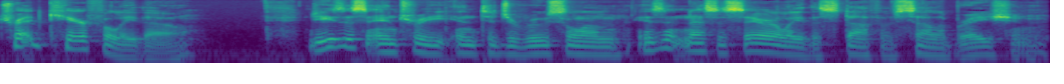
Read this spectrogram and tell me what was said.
Tread carefully, though. Jesus' entry into Jerusalem isn't necessarily the stuff of celebration.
